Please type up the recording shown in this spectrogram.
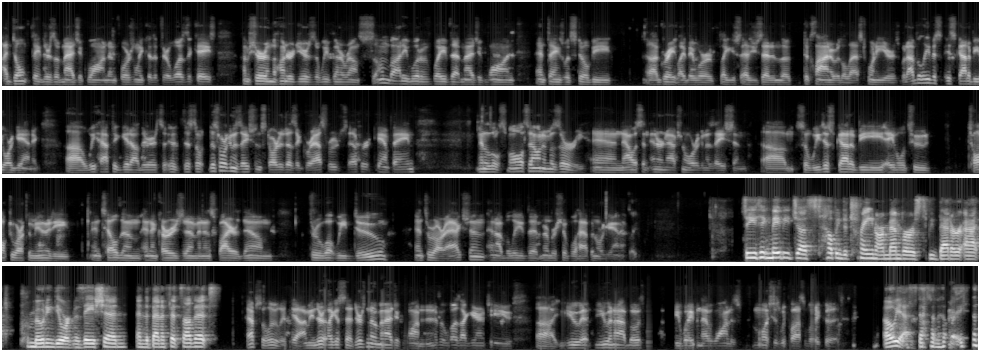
I don't think there's a magic wand, unfortunately, because if there was the case, I'm sure in the hundred years that we've been around, somebody would have waved that magic wand, and things would still be uh, great like they were, like you, as you said, in the decline over the last 20 years. But I believe it's it's got to be organic. Uh, we have to get out there. It's, it, this this organization started as a grassroots effort campaign in a little small town in Missouri, and now it's an international organization. Um, so we just got to be able to talk to our community and tell them and encourage them and inspire them through what we do and through our action. And I believe that membership will happen organically. So you think maybe just helping to train our members to be better at promoting the organization and the benefits of it Absolutely, yeah. I mean, there, like I said, there's no magic wand, and if it was, I guarantee you, uh, you, you and I both would be waving that wand as much as we possibly could. Oh yes, definitely.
